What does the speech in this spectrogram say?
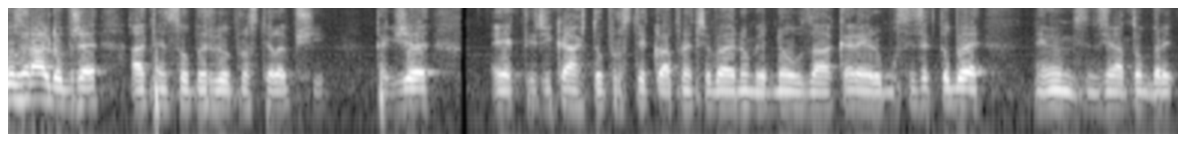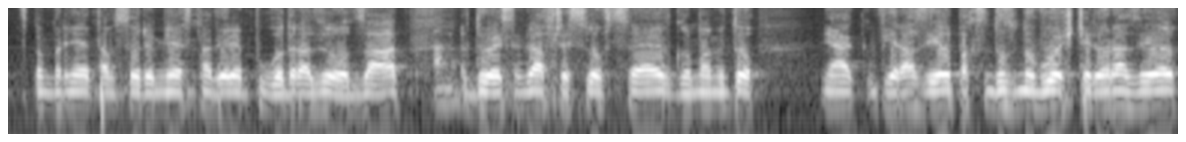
Pozhrál dobře, ale ten soupeř byl prostě lepší. Takže jak ty říkáš, to prostě klapne třeba jenom jednou za kariéru. Musí se k tobě, nevím, myslím, že na tom Brně, v tom Brně tam se ode mě snad jeden půl odrazil od zád, a druhý jsem dal v přesilovce, v Golman mi to nějak vyrazil, pak jsem to znovu ještě dorazil,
